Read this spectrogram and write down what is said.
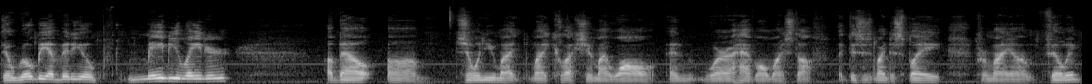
there will be a video maybe later about um, showing you my, my collection, my wall, and where I have all my stuff. Like this is my display for my um, filming,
